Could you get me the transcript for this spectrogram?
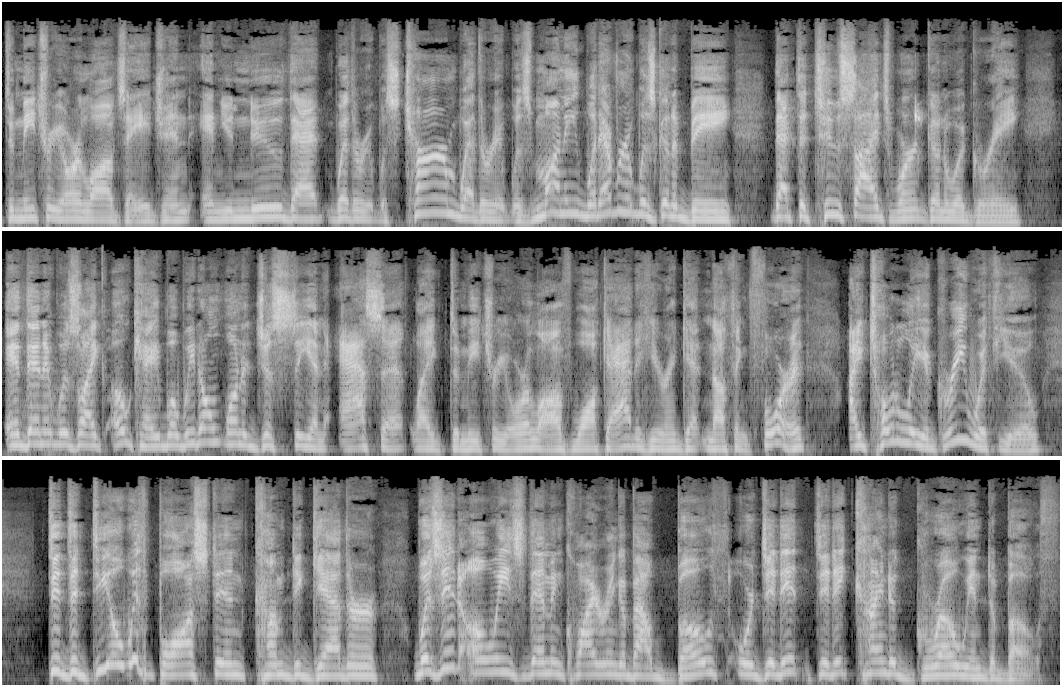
Dmitry Orlov's agent, and you knew that whether it was term, whether it was money, whatever it was going to be, that the two sides weren't going to agree. And then it was like, okay, well, we don't want to just see an asset like Dmitry Orlov walk out of here and get nothing for it. I totally agree with you. Did the deal with Boston come together? Was it always them inquiring about both, or did it did it kind of grow into both?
